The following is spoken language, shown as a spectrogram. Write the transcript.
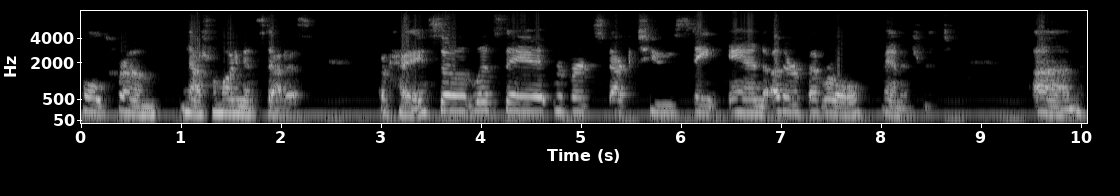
pulled from national monument status okay so let's say it reverts back to state and other federal management um,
